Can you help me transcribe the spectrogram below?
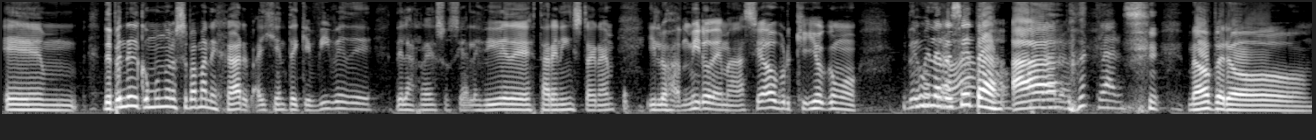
Em, depende de cómo uno lo sepa manejar. Hay gente que vive de, las redes sociales, vive de estar en Instagram y los admiro demasiado porque yo como... Denme la receta. Ah, claro. No, pero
